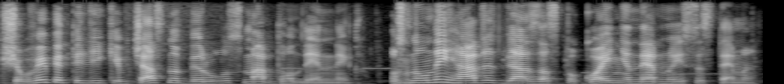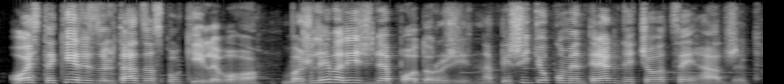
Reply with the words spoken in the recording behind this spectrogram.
Щоб випити ліки вчасно беру смарт-годинник. Основний гаджет для заспокоєння нервної системи. Ось такий результат заспокійливого. Важлива річ для подорожі. Напишіть у коментарях, для чого цей гаджет.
